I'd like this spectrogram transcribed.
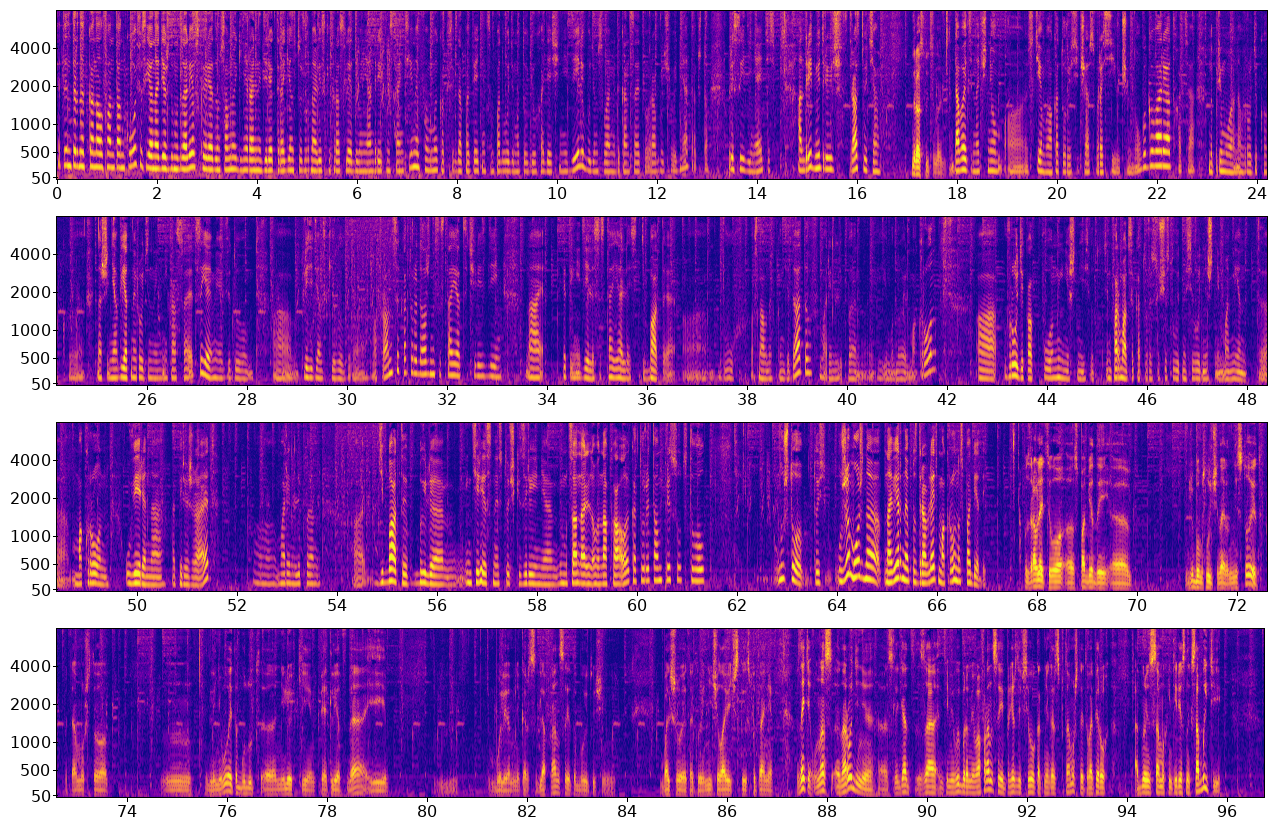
Это интернет-канал Фонтанка Офис. Я Надежда Мудзалевская. Рядом со мной генеральный директор агентства журналистских расследований Андрей Константинов. И мы, как всегда, по пятницам подводим итоги уходящей недели. Будем с вами до конца этого рабочего дня, так что присоединяйтесь. Андрей Дмитриевич, здравствуйте. Здравствуйте, Надя. Давайте начнем э, с темы, о которой сейчас в России очень много говорят, хотя напрямую она вроде как э, нашей необъятной родины не касается. Я имею в виду э, президентские выборы во Франции, которые должны состояться через день. На этой неделе состоялись дебаты э, двух основных кандидатов, Марин Ле Пен и Эммануэль Макрон а, вроде как по нынешней вот, информации, которая существует на сегодняшний момент, а, Макрон уверенно опережает а, Марин Ле Пен. А, дебаты были интересные с точки зрения эмоционального накала, который там присутствовал. Ну что, то есть уже можно, наверное, поздравлять Макрона с победой. Поздравлять его э, с победой э, в любом случае, наверное, не стоит, потому что для него это будут э, нелегкие пять лет, да, и тем более, мне кажется, для Франции это будет очень большое такое нечеловеческое испытание. Знаете, у нас на родине э, следят за этими выборами во Франции прежде всего, как мне кажется, потому что это, во-первых, одно из самых интересных событий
